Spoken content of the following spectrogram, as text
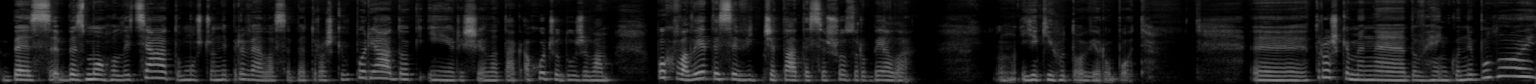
без, без мого лиця, тому що не привела себе трошки в порядок і вирішила так. А хочу дуже вам похвалитися, відчитатися, що зробила, які готові роботи. Е, Трошки мене довгенько не було.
